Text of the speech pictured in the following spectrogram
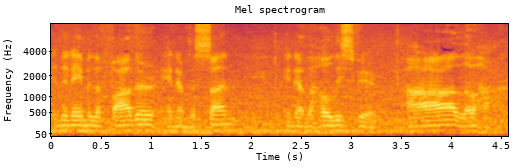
in the name of the Father and of the Son and of the Holy Spirit. Aloha.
